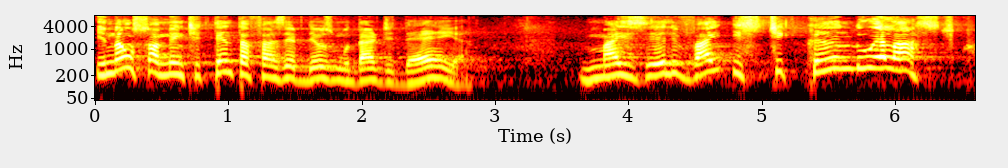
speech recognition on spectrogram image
E não somente tenta fazer Deus mudar de ideia, mas ele vai esticando o elástico.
